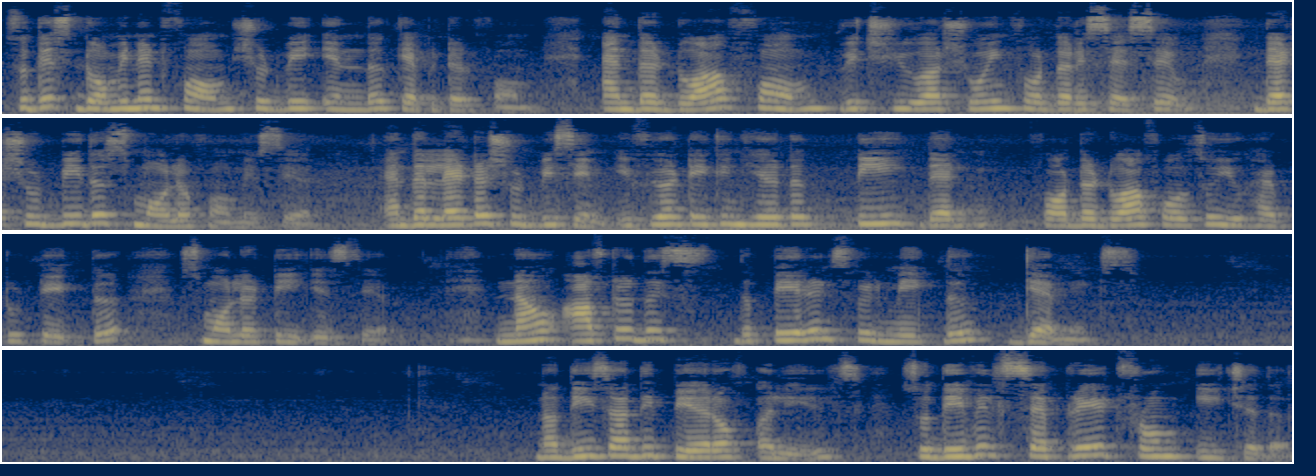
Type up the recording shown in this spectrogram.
So this dominant form should be in the capital form and the dwarf form which you are showing for the recessive that should be the smaller form is here and the letter should be same. If you are taking here the T then for the dwarf also you have to take the smaller T is there. Now after this the parents will make the gametes. Now these are the pair of alleles. So they will separate from each other.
